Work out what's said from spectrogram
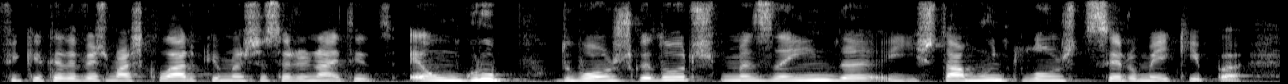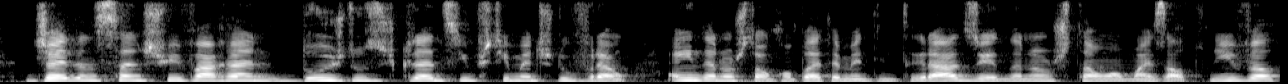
fica cada vez mais claro que o Manchester United é um grupo de bons jogadores, mas ainda e está muito longe de ser uma equipa. Jadon Sancho e Varane, dois dos grandes investimentos do verão, ainda não estão completamente integrados e ainda não estão ao mais alto nível.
